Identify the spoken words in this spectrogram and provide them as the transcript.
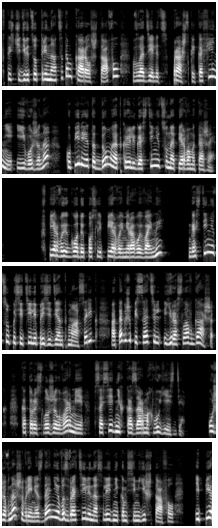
В 1913-м Карл Штаффл, владелец пражской кофейни, и его жена купили этот дом и открыли гостиницу на первом этаже. В первые годы после Первой мировой войны гостиницу посетили президент Масарик, а также писатель Ярослав Гашек, который служил в армии в соседних казармах в уезде. Уже в наше время здание возвратили наследникам семьи Штаффл, и 1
